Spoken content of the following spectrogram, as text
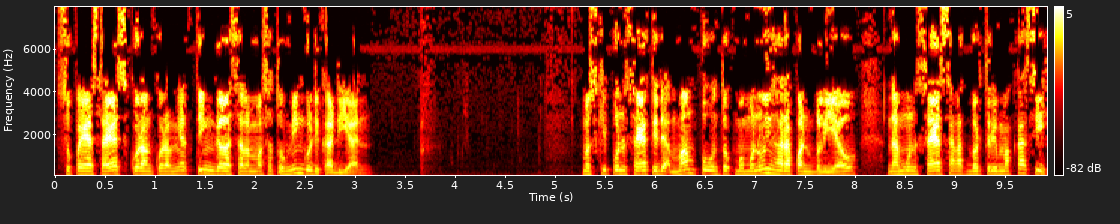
supaya saya sekurang-kurangnya tinggal selama satu minggu di Kadian. Meskipun saya tidak mampu untuk memenuhi harapan beliau, namun saya sangat berterima kasih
